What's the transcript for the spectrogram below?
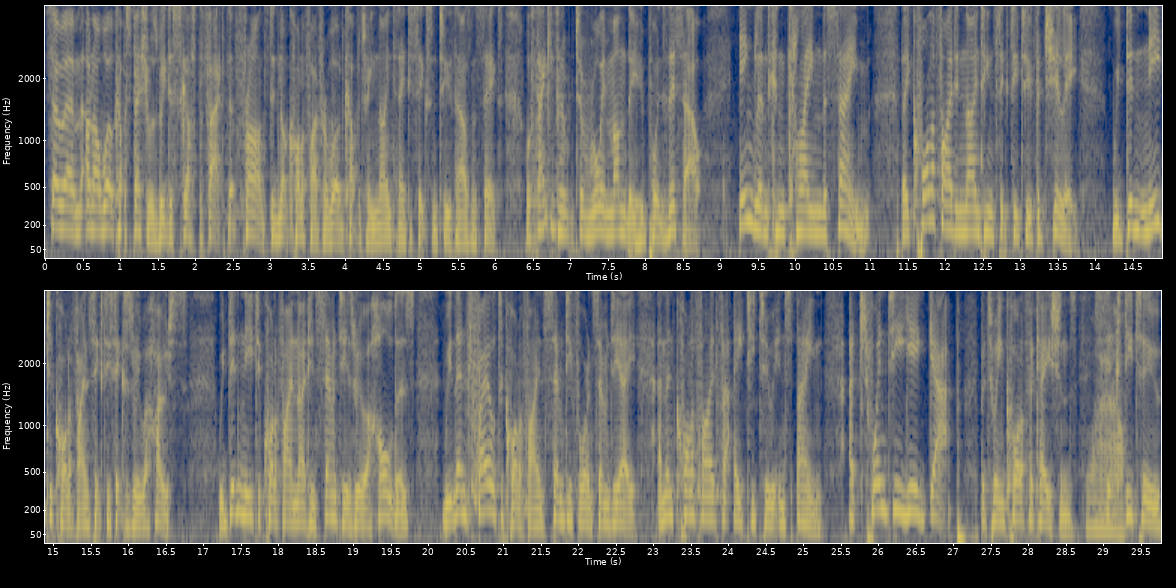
So um, on our World Cup specials, we discussed the fact that France did not qualify for a World Cup between 1986 and 2006. Well, thank you for, to Roy Mundy who points this out. England can claim the same. They qualified in 1962 for Chile. We didn't need to qualify in 66 as we were hosts. We didn't need to qualify in 1970 as we were holders. We then failed to qualify in 74 and 78 and then qualified for 82 in Spain. A 20 year gap between qualifications, 62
